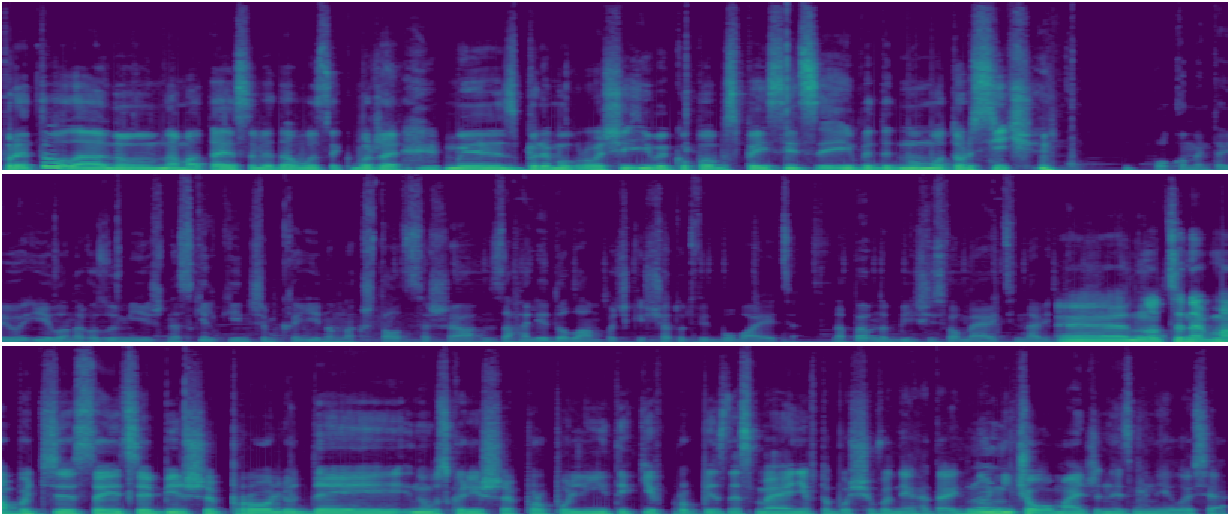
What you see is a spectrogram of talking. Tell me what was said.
Притула, ну, намотай собі на вусик. Може, ми зберемо гроші і викупимо SpaceX і видадемо мотор Січ? По коментарю Ілона розумієш, наскільки іншим країнам на кшталт США взагалі до лампочки, що тут відбувається. Напевно, більшість в Америці навіть Е, ну, це, мабуть, стається більше про людей, ну, скоріше, про політиків, про бізнесменів, тому що вони гадають, ну нічого майже не змінилося.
